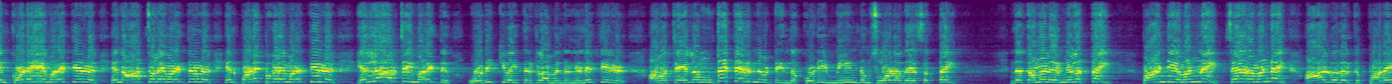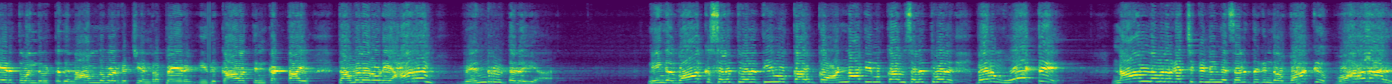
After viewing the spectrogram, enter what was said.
என் கொடையை மறைத்தீர்கள் என் ஆற்றலை மறைத்தீர்கள் என் படைப்புகளை மறைத்தீர்கள் எல்லாவற்றையும் மறைத்து ஒடுக்கி வைத்திருக்கலாம் என்று நினைத்தீர்கள். அவற்றை எல்லாம் உடைத்தெறிந்து விட்டு இந்த கொடி மீண்டும் சோழ தேசத்தை இந்த தமிழர் நிலத்தை பாண்டிய மண்ணை சேர மண்ணை ஆள்வதற்கு படையெடுத்து வந்துவிட்டது நாம் தமிழர் கட்சி என்ற பெயரில். இது காலத்தின் கட்டாயம். தமிழருடைய அறம் வென்று ஐயா. நீங்கள் வாக்கு செலுத்துவது திமுகவுக்கு அண்ணா திமுகவும் செலுத்துவது வெறும் ஓட்டு. நாம் தமிழர் கட்சிக்கு நீங்க செலுத்துகின்ற வாக்கு வரலாறு.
